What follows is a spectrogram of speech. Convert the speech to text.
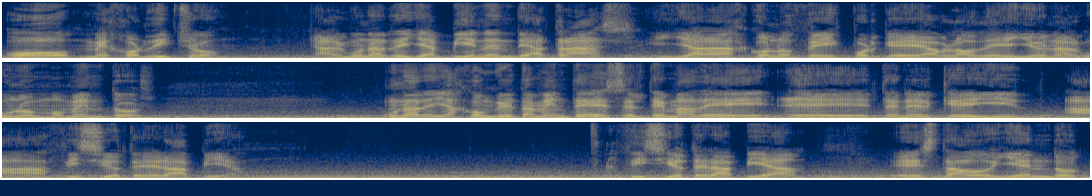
O mejor dicho, algunas de ellas vienen de atrás y ya las conocéis porque he hablado de ello en algunos momentos. Una de ellas concretamente es el tema de eh, tener que ir a fisioterapia. Fisioterapia He estado yendo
